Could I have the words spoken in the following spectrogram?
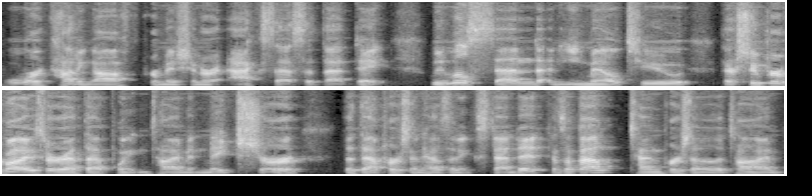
we're cutting off permission or access at that date. We will send an email to their supervisor at that point in time and make sure that that person hasn't extended because about 10% of the time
